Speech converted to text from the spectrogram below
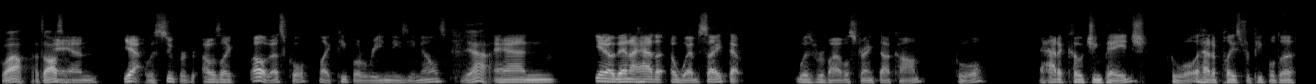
wow, that's awesome. And yeah, it was super. I was like, oh, that's cool. Like people are reading these emails. yeah. And, you know, then I had a, a website that was revivalstrength.com. Cool. I had a coaching page. Cool. I had a place for people to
